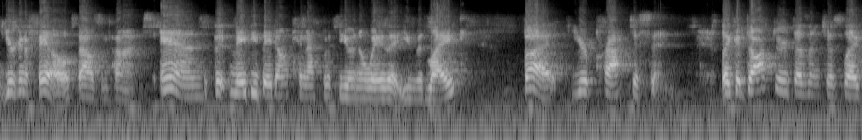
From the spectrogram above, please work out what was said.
you're going to fail a thousand times. And but maybe they don't connect with you in a way that you would like, but you're practicing like a doctor doesn't just like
